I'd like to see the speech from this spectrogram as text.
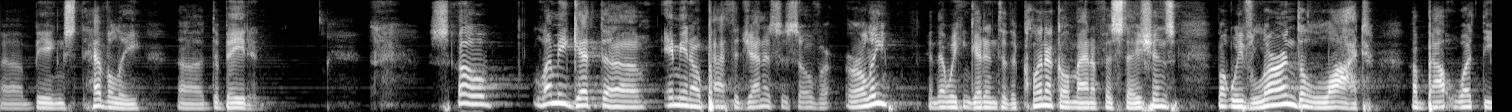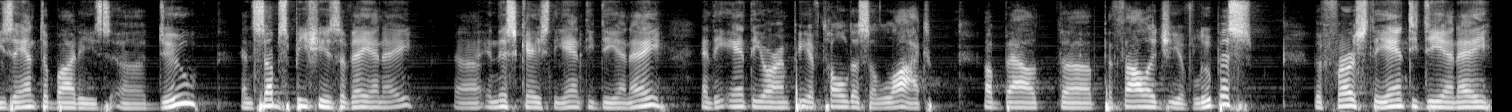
uh, being heavily uh, debated. So let me get the immunopathogenesis over early, and then we can get into the clinical manifestations. But we've learned a lot about what these antibodies uh, do and subspecies of ANA, uh, in this case the anti-DNA and the anti-RNP have told us a lot about the pathology of lupus. The first, the anti-DNA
